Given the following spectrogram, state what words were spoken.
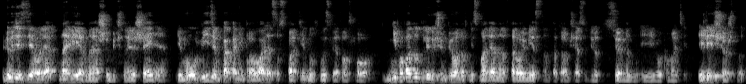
люди сделали, наверное, ошибочное решение, и мы увидим, как они провалятся в спортивном смысле этого слова. Не попадут в Лигу чемпионов, несмотря на второе место, на котором сейчас идет Семин и Локомотив. Или еще что-то.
